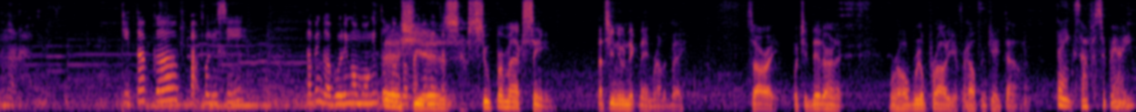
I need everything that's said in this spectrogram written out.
Nah, kita ke Pak Polisi, tapi nggak boleh ngomongin tentang There she bapaknya Nathan. is, Super Maxine. That's your new nickname around the bay. Sorry, but you did earn it. We're all real proud of you for helping Kate down. Thanks, Officer Berry.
